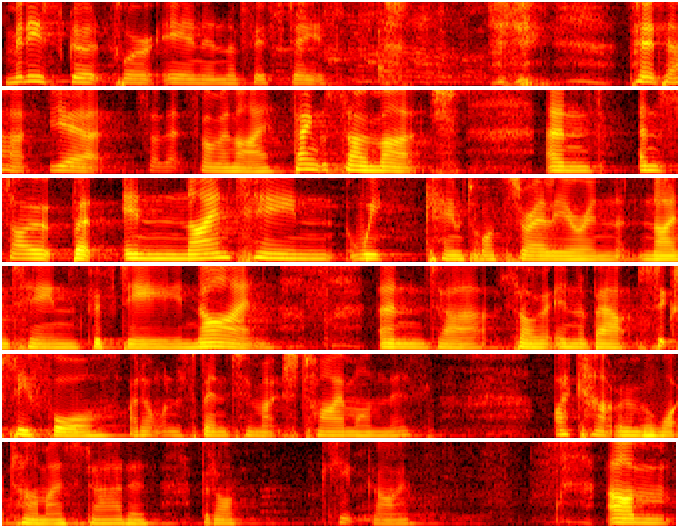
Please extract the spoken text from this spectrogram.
Midi skirts were in in the 50s. but uh, yeah, so that's Mum and I. Thanks so much. And and so, but in 19, we came to Australia in 1959 and uh, so, in about 64, I don't want to spend too much time on this. I can't remember what time I started, but I'll keep going. Um,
